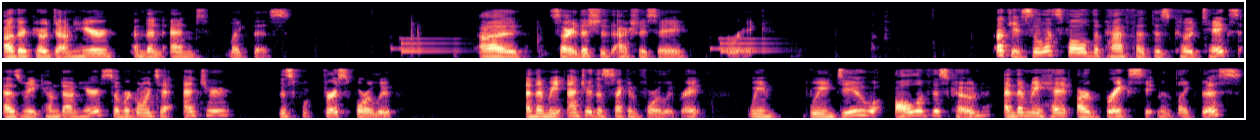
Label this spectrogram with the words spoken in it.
other code down here, and then end like this. Uh, sorry, this should actually say break. Okay, so let's follow the path that this code takes as we come down here. So we're going to enter this first for loop, and then we enter the second for loop, right? We we do all of this code, and then we hit our break statement like this.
